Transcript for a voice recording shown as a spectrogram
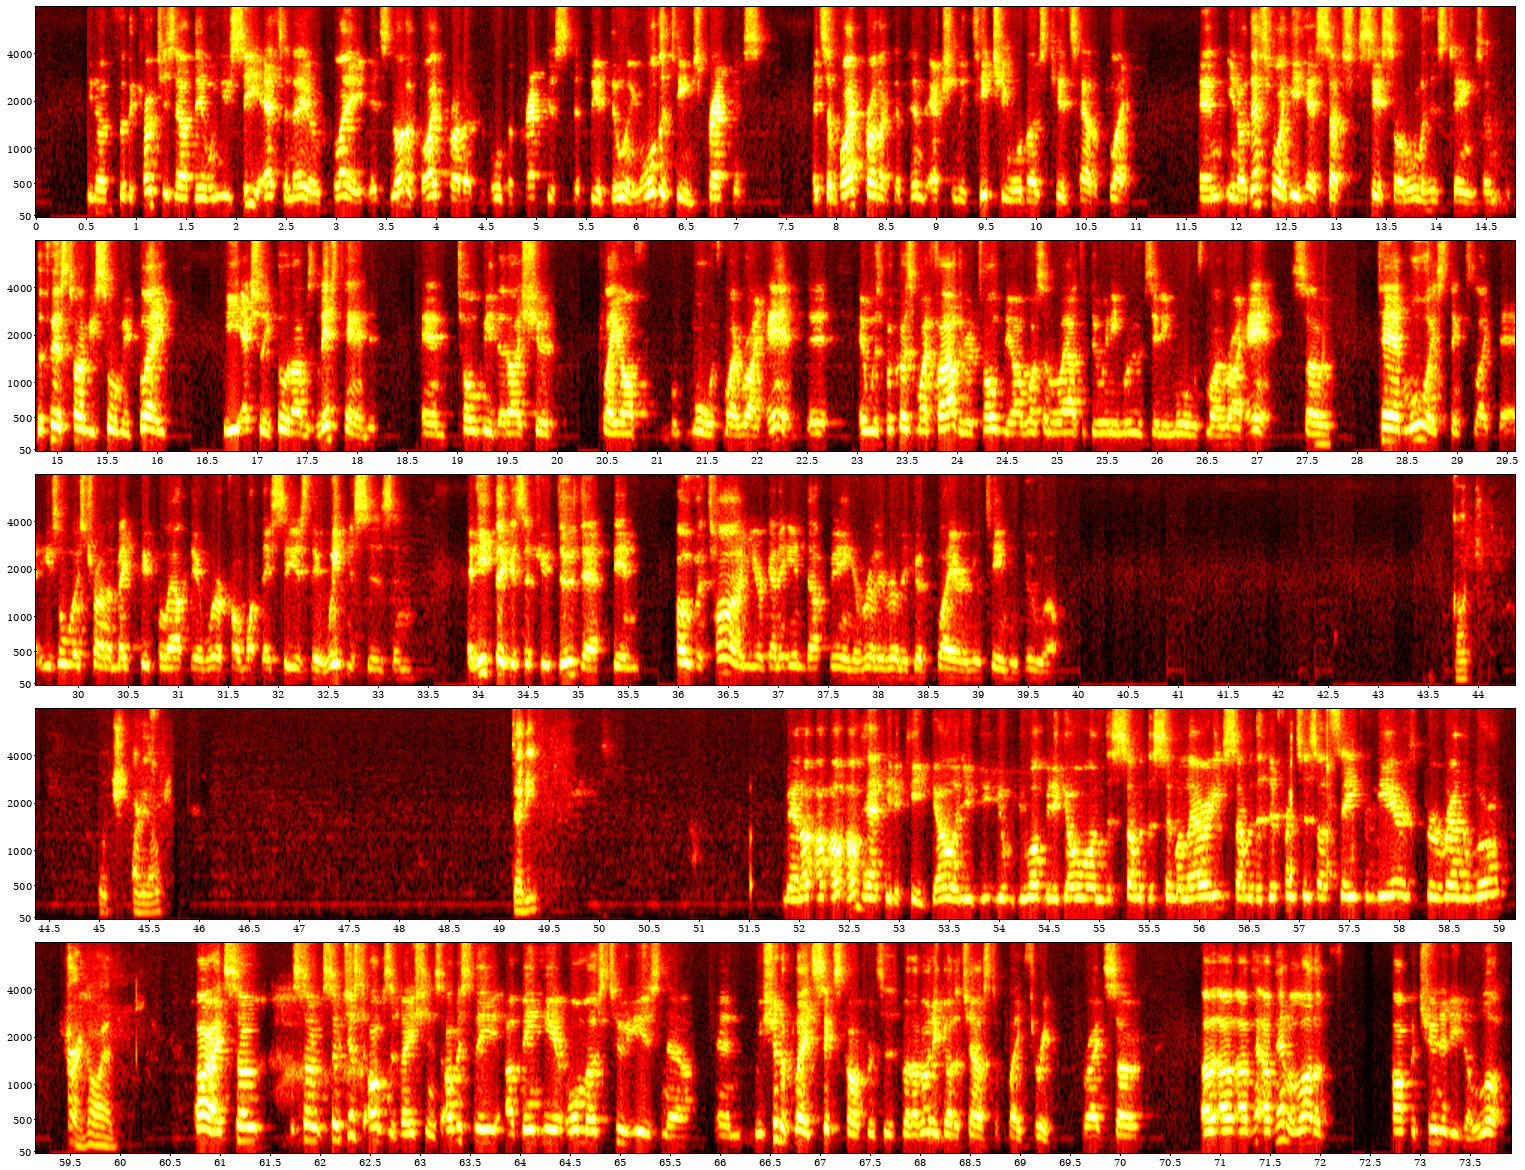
you know, for the coaches out there, when you see Ateneo play, it's not a byproduct of all the practice that they're doing. All the teams practice. It's a byproduct of him actually teaching all those kids how to play. And, you know, that's why he has such success on all of his teams. And the first time he saw me play, he actually thought I was left handed and told me that I should play off more with my right hand. It, it was because my father had told me I wasn't allowed to do any moves anymore with my right hand. So, Tab always thinks like that. He's always trying to make people out there work on what they see as their weaknesses. And, and he figures if you do that, then over time, you're going to end up being a really, really good player and your team will do well. Coach, Coach Ariel. Teddy? Man, I, am happy to keep going. You, you, you want me to go on the, some of the similarities, some of the differences I see from here for around the world? Sure, go ahead. All right, so so so just observations. Obviously, I've been here almost two years now, and we should have played six conferences, but I've only got a chance to play three. Right, so I've, I've had a lot of opportunity to look.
